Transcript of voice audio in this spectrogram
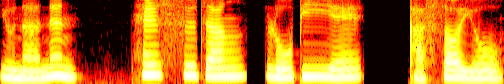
유나는 헬스장 로비에 갔어요.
